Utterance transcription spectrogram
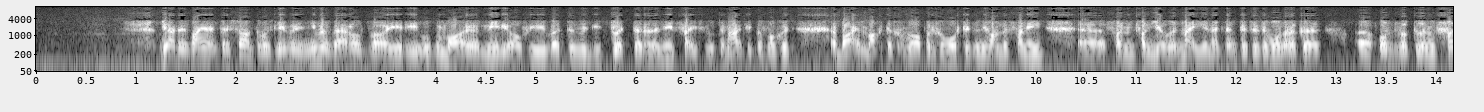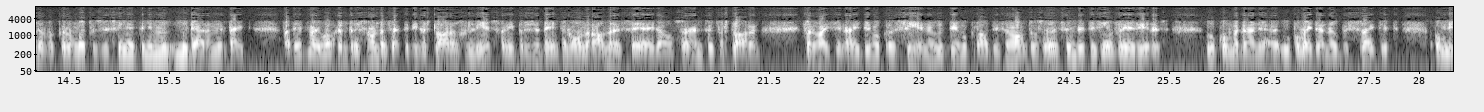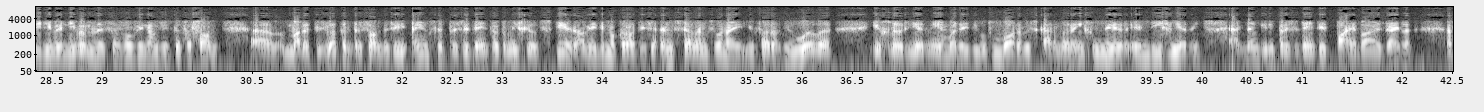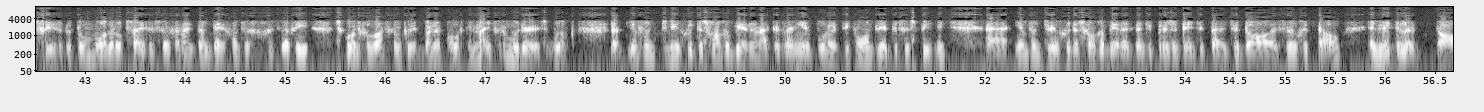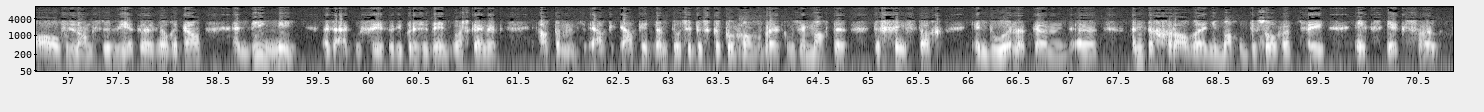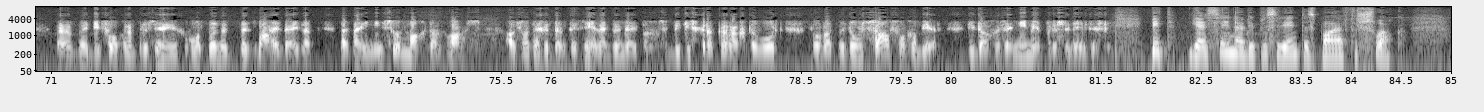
Ja, dit is baie interessant. Ons lewe in 'n nuwe wêreld waar hierdie openbare media of die wat met die Twitter en die Facebook en daai tipe van goed 'n baie magtige wapen geword het in die hande van die uh van van jou en my. En ek dink dit is 'n wonderlike uh, ontwikkeling, verwikkeling wat ons gesien het in die mo moderne tyd. Wat het my ook interessant is ek het die verklaring gelees van die president en onder andere sê hy daarso in sy verklaring verwys hy na die demokrasie en hoe demokraties 'n land ons is en dit is een van die redes hoekom dit dan hoekom hy dan nou besluit het om die nuwe nuwe minister van finansies te vervang. Uh maar dit is ook interessant dat die enigste president wat hom nie veel steur aan die demokratiese instellings wanneer hy eenvoudig die howe ignoreer nie, maar hy die openbare beskermer ignoreer en dies meer nie. Ek dink hierdie president het baie baie duidelik 'n vreeslike klomp modder op sy gesig en ek dink hy gaan sy gesiggie skoon gewas kan kry binnekort nie. My vermoede is ook dat een van twee goedes gaan gebeur en ek is nou nie 'n politieke ontleder gespreek nie. Uh een van twee goedes gaan gebeur. Ek dink die president se so dae is nou getel en net hulle dae of langste weke is nou getel en die nie is ek bevrees dat die president waarskynlik elke elke elke ding tot sy beskikking gaan gebruik om sy magte te vestig en behoorlik um, uh, in te grawe in die mag om te sorg dat sy ex ex vrou uh, by die volgende president geword want dit dit baie duidelik dat hy nie so magtig was as wat hy gedink het nie en ek dink hy het 'n bietjie skrikkerig te word van wat met homself gaan gebeur die dag as hy nie meer president is nie. Piet, jy sê nou die president is baie verswak.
